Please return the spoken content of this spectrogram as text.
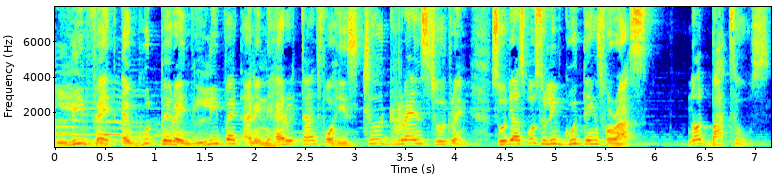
leaveth, a good parent leaveth an inheritance for his children's children. So they are supposed to leave good things for us, not battles.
